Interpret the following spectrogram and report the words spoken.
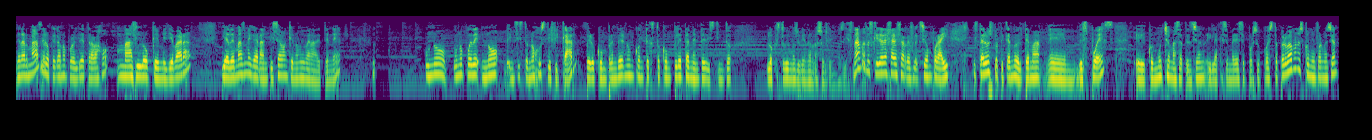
ganar más de lo que gano por el día de trabajo, más lo que me llevara, y además me garantizaban que no me iban a detener, uno, uno puede no, insisto, no justificar, pero comprender en un contexto completamente distinto lo que estuvimos viviendo en los últimos días. Nada más les quería dejar esa reflexión por ahí. Estaremos platicando del tema eh, después. Eh, con mucha más atención y la que se merece, por supuesto. Pero vámonos con la información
